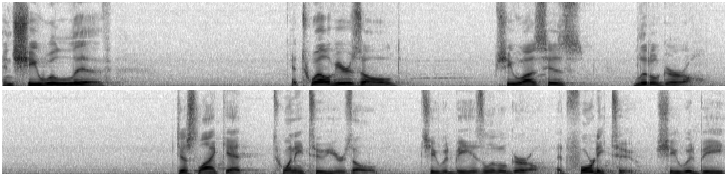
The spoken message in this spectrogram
and she will live. At 12 years old, she was his little girl. Just like at 22 years old, she would be his little girl. At 42, she would be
